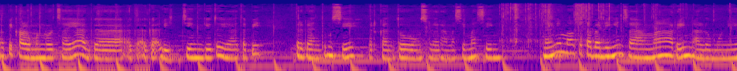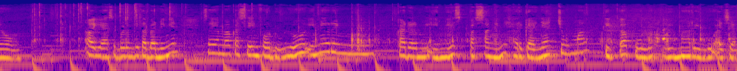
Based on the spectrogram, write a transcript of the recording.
Tapi kalau menurut saya agak agak-agak licin gitu ya. Tapi tergantung sih tergantung selera masing-masing. Nah ini mau kita bandingin sama ring aluminium. Oh iya sebelum kita bandingin saya mau kasih info dulu. Ini ring Kadelmi ini sepasang ini harganya cuma 35.000 aja.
